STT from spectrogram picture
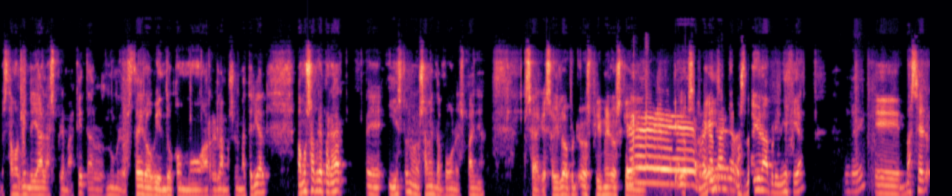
estamos viendo ya las premaquetas, los números cero, viendo cómo arreglamos el material. Vamos a preparar eh, y esto no lo saben tampoco en España, o sea que sois los primeros que, ¡Eh! os doy una primicia. Eh, va a ser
